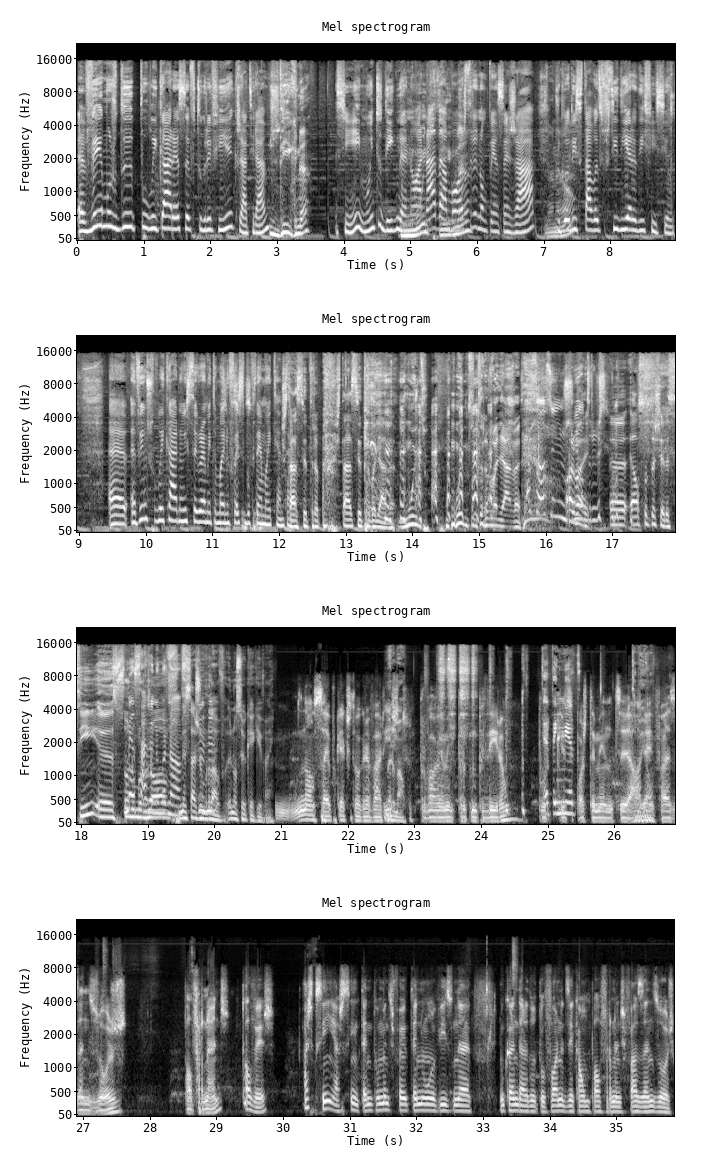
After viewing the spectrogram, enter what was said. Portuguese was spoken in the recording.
Havemos de publicar essa fotografia que já tirámos. Digna. Sim, muito digna, não há Muito nada à digna. mostra, não pensem já, Não, porque não. eu disse que estava desvestido e era difícil. Uh, havemos publicar no Instagram e também no Facebook da M80. Está a ser, tra- está a ser trabalhada. muito, muito trabalhada. Só assim nos Ora bem, eh, Elsa Teixeira, sim, eh, sou Mensagem número 9. número nove. Mensagem número 9. Eu não sei o que é que vem. Não sei porque é que estou a gravar Meu isto. irmão. Provavelmente porque me pediram. Porque tenho medo. supostamente alguém faz anos hoje. Paulo Fernandes? Talvez. Acho que sim, acho que sim. Tenho, pelo menos foi, tenho um aviso na, no calendário do telefone a dizer que há um Paulo Fernandes que faz anos hoje.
